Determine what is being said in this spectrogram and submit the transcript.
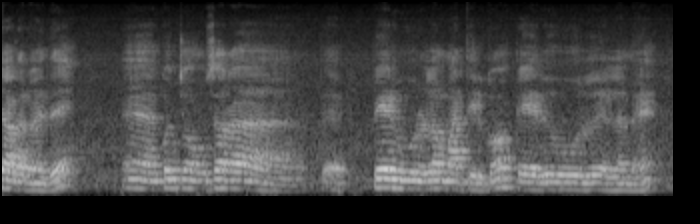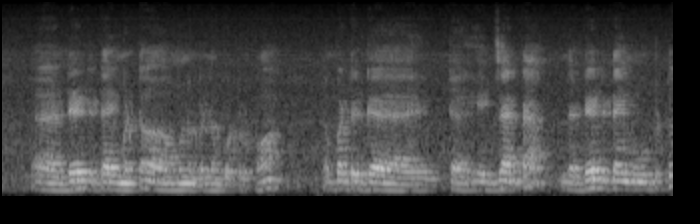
ஜாதகம் இது. கொஞ்சம் உஷாராக பேர் ஊரெல்லாம் மாற்றிருக்கோம் பேர் ஊர் எல்லாமே. டேட்டு டைம் மட்டும் முன்ன பின்ன போட்டிருக்கோம். பட் எக்ஸாக்டாக இந்த டேட்டு டைம் விட்டுட்டு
